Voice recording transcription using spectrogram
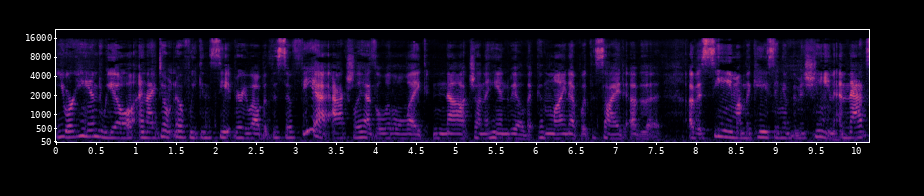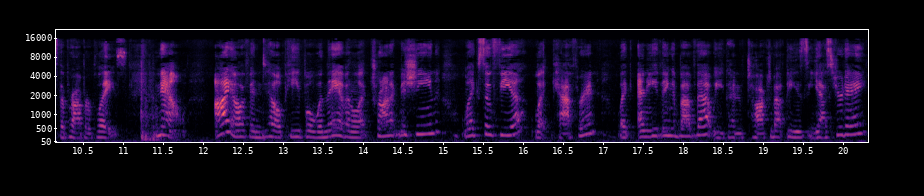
your hand wheel, and I don't know if we can see it very well, but the Sofia actually has a little like notch on the hand wheel that can line up with the side of the of a seam on the casing of the machine, and that's the proper place. Now, I often tell people when they have an electronic machine, like Sofia, like Catherine, like anything above that, we kind of talked about these yesterday,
